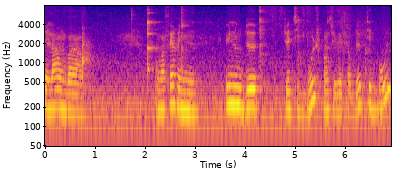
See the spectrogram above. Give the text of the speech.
et là, on va, on va faire une, une ou deux petites boules. Je pense que je vais faire deux petites boules.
